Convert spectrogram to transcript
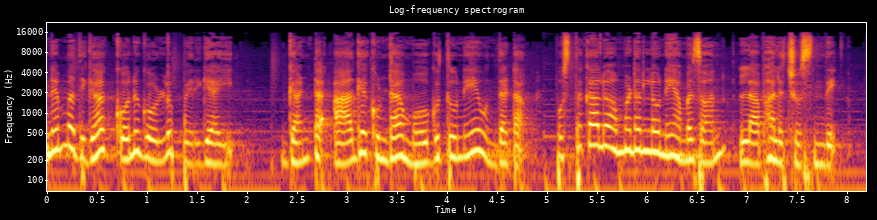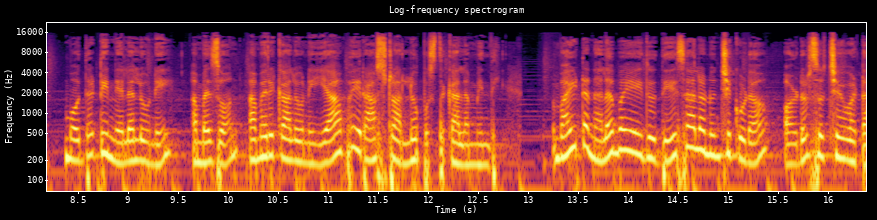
నెమ్మదిగా కొనుగోళ్ళు పెరిగాయి. గంట ఆగకుండా మోగుతూనే ఉందట. పుస్తకాలు అమ్మడంలోనే అమెజాన్ లాభాలు చూసింది. మొదటి నెలలోనే అమెజాన్ అమెరికాలోని యాభై రాష్ట్రాల్లో పుస్తకాలమ్మింది. బయట నలభై ఐదు దేశాల నుంచి కూడా ఆర్డర్స్ వచ్చేవట.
